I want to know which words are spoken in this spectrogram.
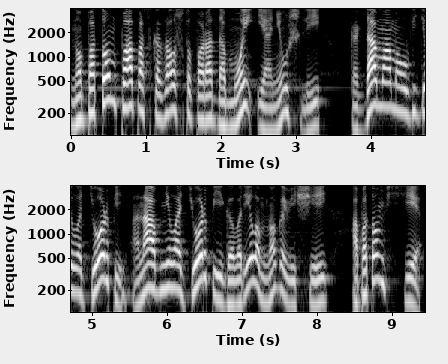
Но потом папа сказал, что пора домой, и они ушли. Когда мама увидела Дёрпи, она обняла Дёрпи и говорила много вещей. А потом все,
